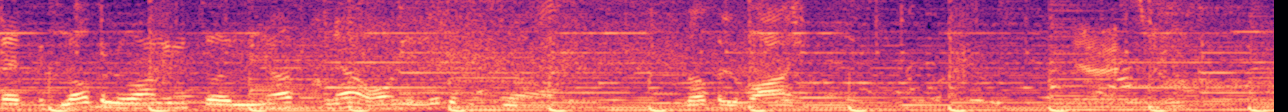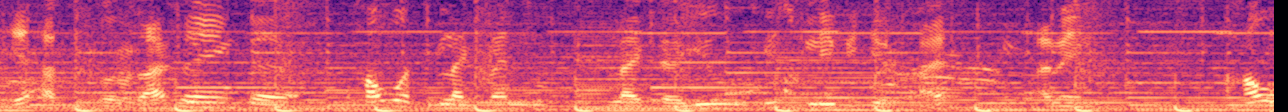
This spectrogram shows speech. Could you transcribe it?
that's a global warming, so not snow, only little snow. Global warming. Yeah, it's true. Yeah, because I think uh, how was it like when like uh, you used to live here, right? I mean, how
